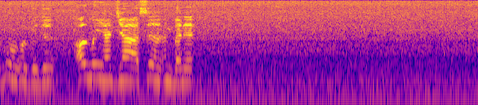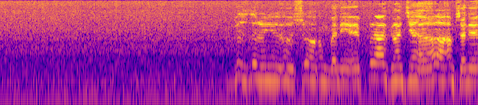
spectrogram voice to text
bu gözü almayacaksın beni Kızdırıyorsun beni bırakacağım seni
